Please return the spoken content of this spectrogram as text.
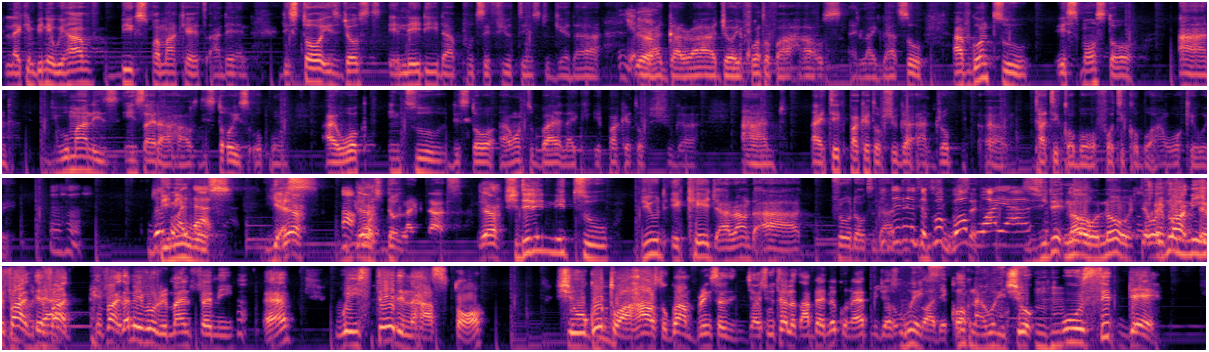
Like in Benin, we have big supermarket, and then the store is just a lady that puts a few things together yeah in our garage or in front of our house and like that. So I've gone to a small store and the woman is inside our house, the store is open. I walked into the store, I want to buy like a packet of sugar and I take packet of sugar and drop uh, 30 kobo or 40 kobo and walk away. Mhm. just Benin like that was yes, Ah. it was done like that. Yeah. She didn't need to build a cage around our products. you that didn't need to put was bob selling. She didn't. No, no. There was In no fact, need in fact, in fact, in fact, let me even remind Femi. Eh? We stayed in her store. She will go Mm. to our house to go and bring something. She will tell us, I bet make una help me just wait, go to her. They look come. now, wait. Sure. Mhm. We will sit there,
